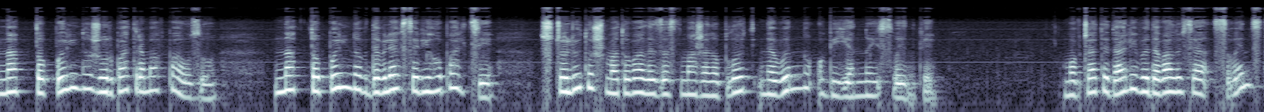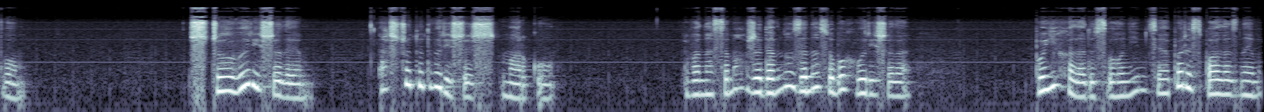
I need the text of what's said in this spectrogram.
Надто пильно журба тримав паузу, надто пильно вдивлявся в його пальці, що люто шматували засмажену плоть невинно обієнної свинки. Мовчати далі видавалося свинством. Що вирішили? А що тут вирішиш, Марку? Вона сама вже давно за нас обох вирішила. Поїхала до свого німця, переспала з ним.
